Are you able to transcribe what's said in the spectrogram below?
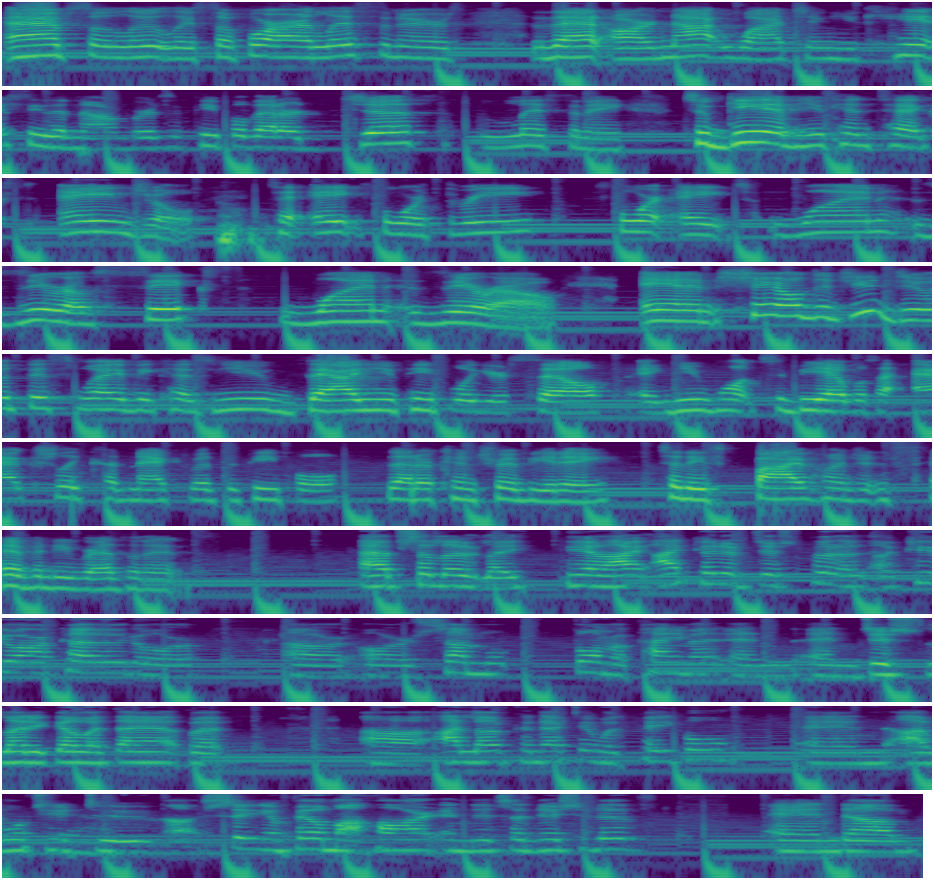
Absolutely. So, for our listeners that are not watching, you can't see the numbers. of people that are just listening, to give, you can text ANGEL to 843 481 0610. And Sheryl, did you do it this way because you value people yourself and you want to be able to actually connect with the people that are contributing to these 570 residents? Absolutely. Yeah, I, I could have just put a, a QR code or, or or some form of payment and and just let it go at that. But uh, I love connecting with people, and I want you yeah. to uh, see and feel my heart in this initiative. And um,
